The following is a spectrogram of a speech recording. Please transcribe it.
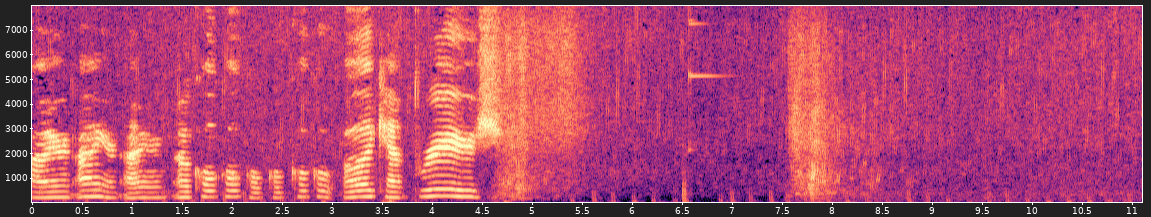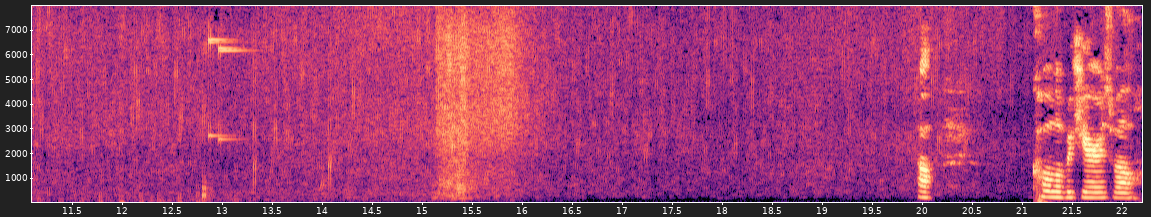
Iron, iron, iron. Uh, coal, coal, coal, coal, coal, coal. Oh, I can't breathe. Oh, coal over here as well.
